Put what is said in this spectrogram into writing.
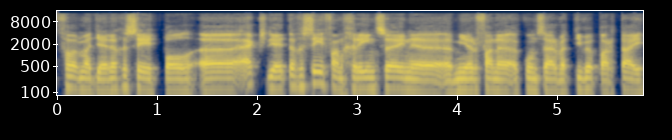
van wat jy nou gesê het, Paul. Uh ek jy het nou gesê van grense en 'n uh, meer van 'n konservatiewe party.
